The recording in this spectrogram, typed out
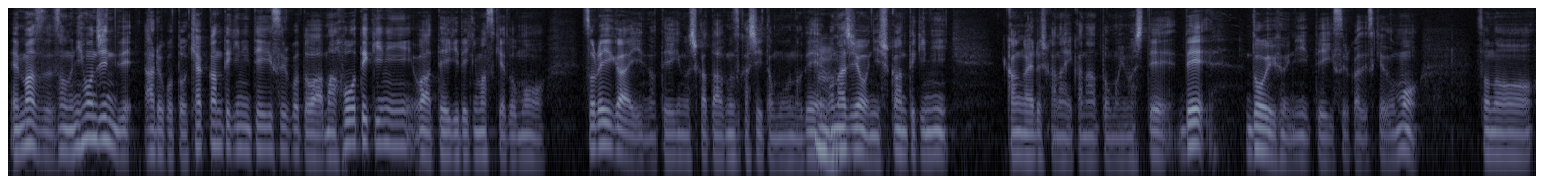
えーまずその日本人であることを客観的に定義することは、まあ、法的には定義できますけどもそれ以外の定義の仕方は難しいと思うので、うん同じように主観的に考えるしかないかなと思いましてでどういうふうに定義するかですけどもその、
